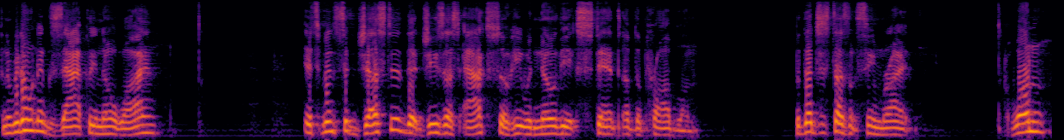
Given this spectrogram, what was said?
and we don't exactly know why. It's been suggested that Jesus asked so he would know the extent of the problem, but that just doesn't seem right. One,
